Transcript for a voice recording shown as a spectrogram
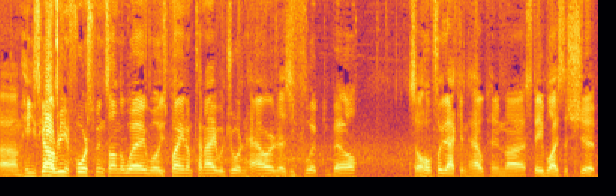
Um, he's got reinforcements on the way. Well, he's playing them tonight with Jordan Howard as he flipped Bell. So hopefully that can help him uh, stabilize the ship.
